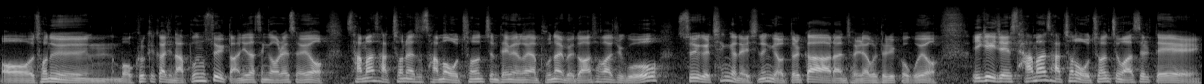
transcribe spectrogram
어, 저는 뭐 그렇게까지 나쁜 수익도 아니다 생각을 해서요. 4만 4천에서 4만 5천 원쯤 되면 그냥 분할 매도하셔가지고 수익을 챙겨내시는 게 어떨까라는 전략을 드릴 거고요. 이게 이제 4만 4천 원, 5천 원쯤 왔을 때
